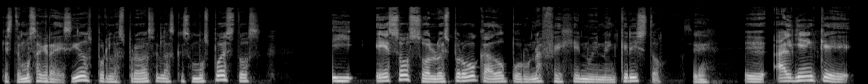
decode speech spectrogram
que estemos agradecidos por las pruebas en las que somos puestos. Y eso solo es provocado por una fe genuina en Cristo. Sí. Eh, alguien que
